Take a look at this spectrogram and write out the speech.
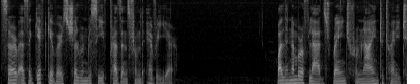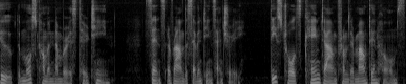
serve as the gift givers children receive presents from every year. While the number of lads range from 9 to 22, the most common number is 13, since around the 17th century. These trolls came down from their mountain homes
